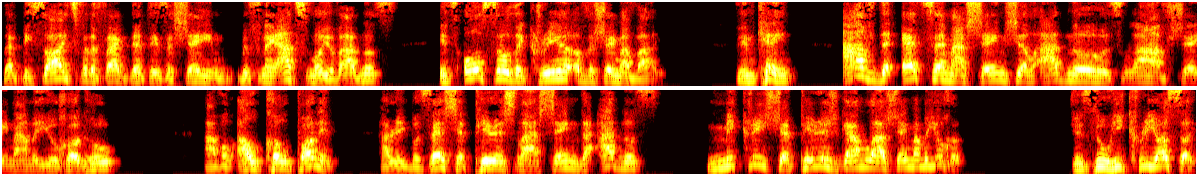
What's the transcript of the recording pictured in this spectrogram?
That besides for the fact that there's a shame b'fnei atzmoy of adnus, it's also the kriya of the shem avaya. V'imkein, av the etzem Hashem shel adnus, lav shem hamayuchod hu, aval al kol ponim, hare boze shepirish la Hashem the adnus, Mikri shepirish gam la Hashem amayucha. Jezuhi kriyosai.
